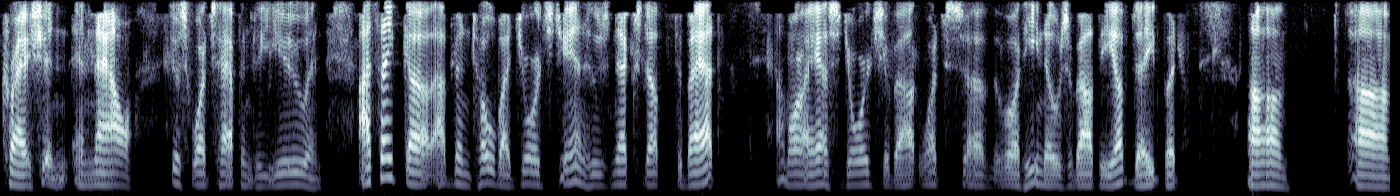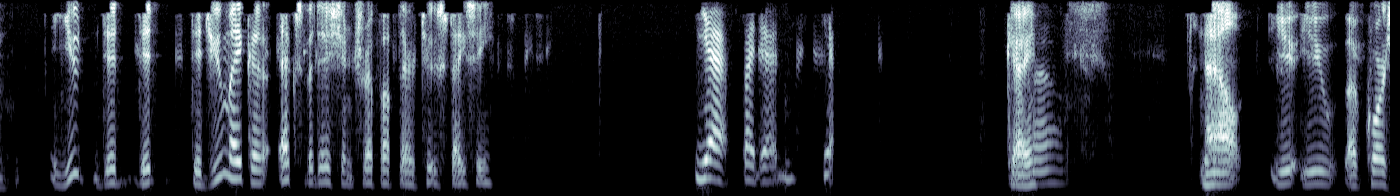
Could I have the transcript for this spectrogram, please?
crash and and now just what's happened to you. And I think uh, I've been told by George Jehn, who's next up to bat. I'm going to ask George about what's uh, what he knows about the update, but um, um, you did did did you make an expedition trip up there too, Stacy? Yes, I did. Yeah. Okay. Wow. Now you you of course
